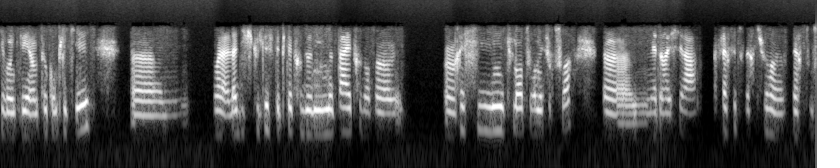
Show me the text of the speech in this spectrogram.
qui ont été un peu compliqués. Voilà, la difficulté c'était peut-être de ne pas être dans un, un récit uniquement tourné sur soi, euh, mais de réussir à faire cette ouverture vers tous.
